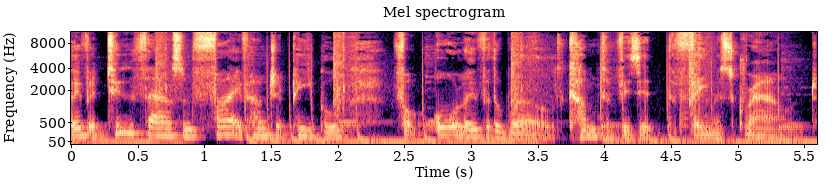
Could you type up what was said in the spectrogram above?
over 2,500 people from all over the world come to visit the famous ground.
